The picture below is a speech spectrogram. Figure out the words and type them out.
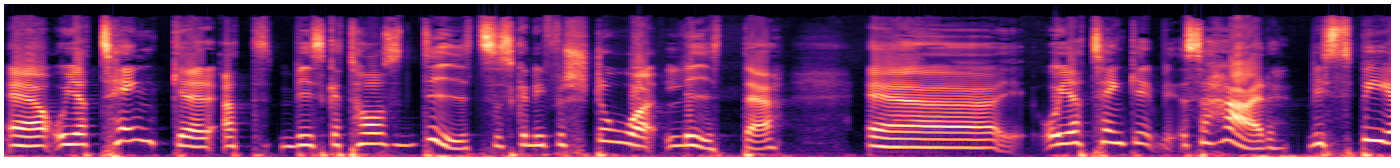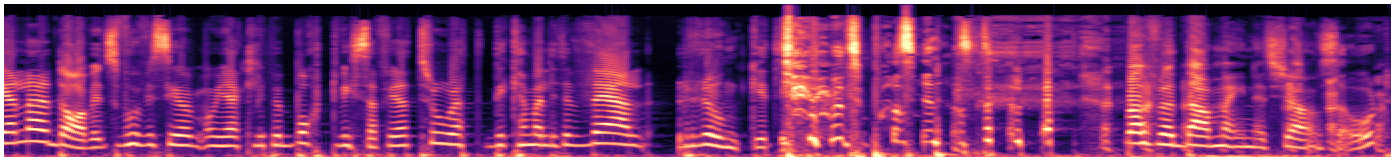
Eh, och jag tänker att vi ska ta oss dit så ska ni förstå lite. Eh, och jag tänker så här, vi spelar David så får vi se om jag klipper bort vissa för jag tror att det kan vara lite väl runkigt ljud på sina ställen. Bara för att damma in ett könsord.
